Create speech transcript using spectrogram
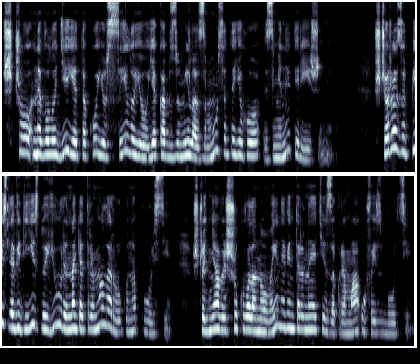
що не володіє такою силою, яка б зуміла змусити його змінити рішення. Щоразу після від'їзду Юри Надя тримала руку на пульсі. Щодня вишукувала новини в інтернеті, зокрема у Фейсбуці.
